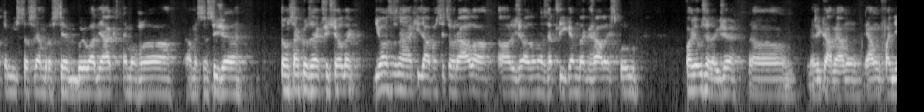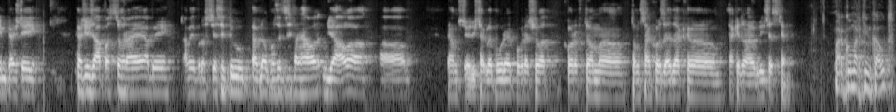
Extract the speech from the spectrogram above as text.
a to místo se tam prostě vybudovat nějak nemohlo a, a myslím si, že v tom Sankoze, jak přišel, tak díval se na nějaký zápasy, co hrál a, a když hrál s Hertlíkem, tak hráli spolu fakt dobře, takže říkám, já mu, já mu fandím každý, každý zápas, co hraje, aby, aby prostě si tu pevnou pozici Fanhal udělal a, a já myslím, že když takhle bude pokračovat kor v tom, v tom Sankoze, tak, tak je to na dobrý cestě. Marku Martin Kaut?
